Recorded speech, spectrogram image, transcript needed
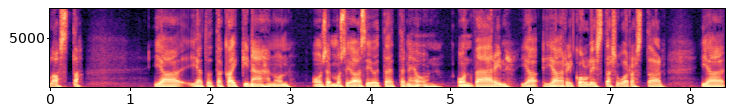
lasta. Ja, ja tota, kaikki näähän on, on semmoisia asioita, että ne on, on väärin ja, ja rikollista suorastaan. Ja,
